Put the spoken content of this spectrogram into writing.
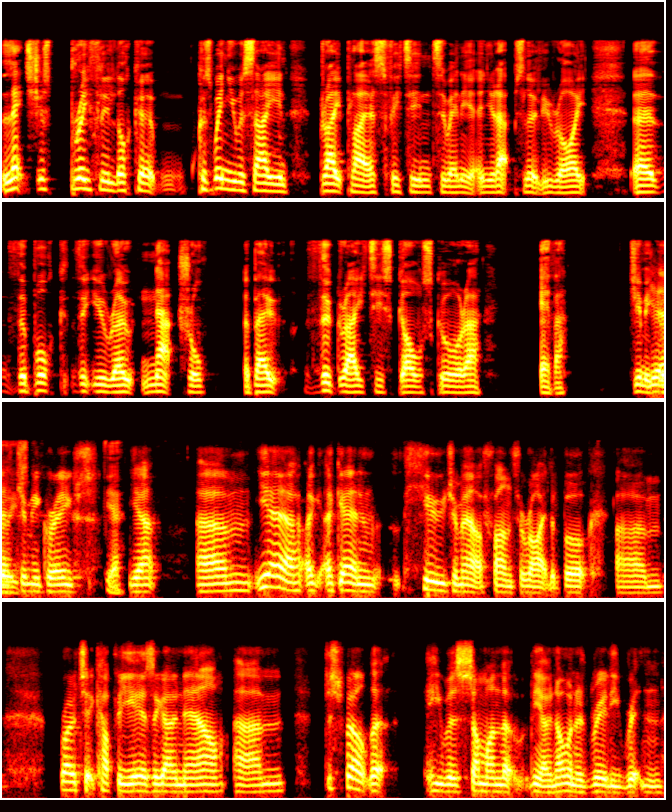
let's just briefly look at because when you were saying great players fit into any, and you're absolutely right. Uh, the book that you wrote, Natural, about the greatest goal scorer ever, Jimmy yeah, Greaves. Jimmy Greaves. Yeah, yeah. Um, yeah, again, huge amount of fun to write the book. Um, wrote it a couple of years ago now. Um, just felt that he was someone that you know no one had really written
